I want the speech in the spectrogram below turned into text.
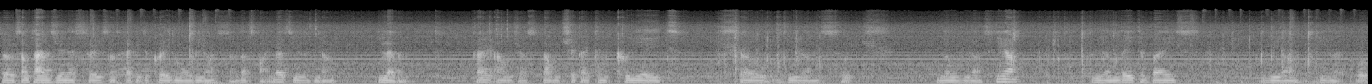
so sometimes GNS3 is not happy to create more VLANs so that's fine. Let's use VLAN 11 okay I will just double check I can create show VLAN switch. No VLANs here VLAN um, database VLAN 11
